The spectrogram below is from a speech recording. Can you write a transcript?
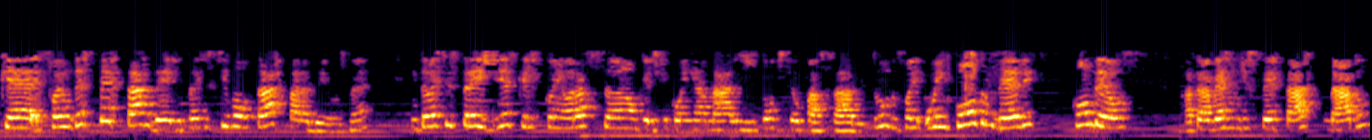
que é, foi o despertar dele para ele se voltar para Deus, né? Então esses três dias que ele ficou em oração, que ele ficou em análise de todo o seu passado e tudo, foi o encontro dele com Deus através de um despertar dado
